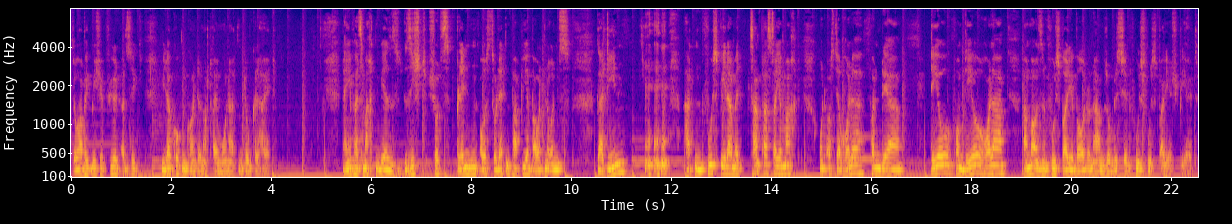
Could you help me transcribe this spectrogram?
So habe ich mich gefühlt, als ich wieder gucken konnte nach drei Monaten Dunkelheit. Na, jedenfalls machten wir Sichtschutzblenden aus Toilettenpapier, bauten uns Gardinen, hatten Fußbäder mit Zahnpasta gemacht und aus der Rolle von der Deo, vom Deo-Roller haben wir uns einen Fußball gebaut und haben so ein bisschen Fußfußball gespielt.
